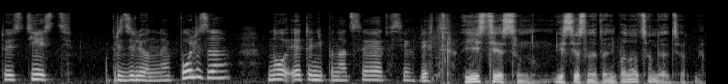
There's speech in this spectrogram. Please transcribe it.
То есть есть определенная польза, но это не панацея от всех бед. Естественно, естественно, это не панацея от всех бед.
